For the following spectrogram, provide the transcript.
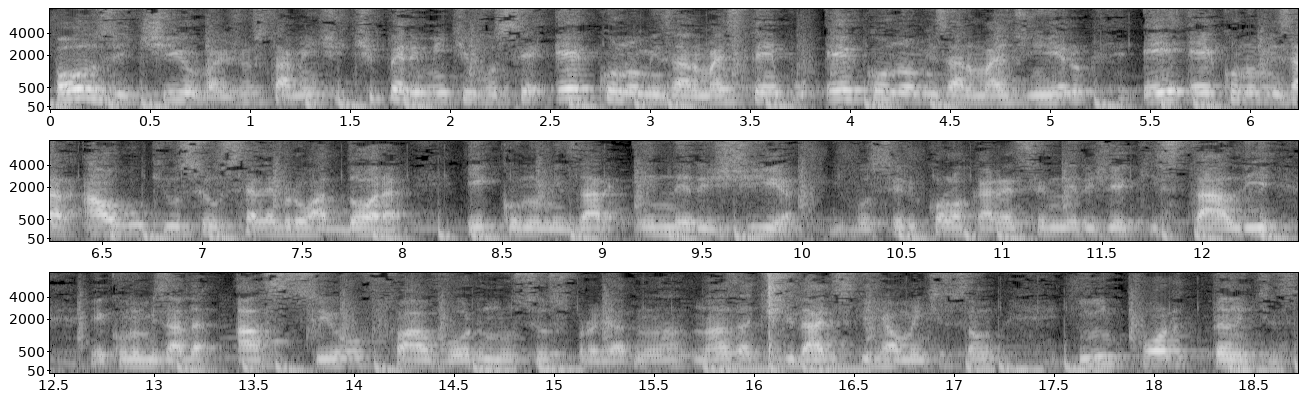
positiva justamente te permite você economizar mais tempo, economizar mais dinheiro e economizar algo que o seu cérebro adora, economizar energia. E você colocar essa energia que está ali economizada a seu favor nos seus projetos, nas atividades que realmente são importantes.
